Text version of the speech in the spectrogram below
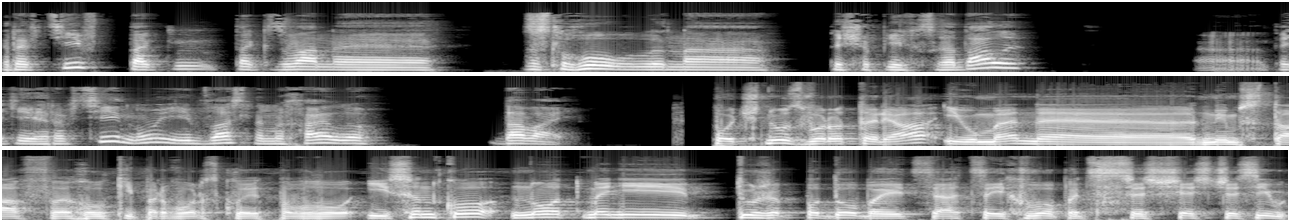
гравців, так так зване заслуговували на те, щоб їх згадали. Е, такі гравці. Ну і, власне, Михайло, давай. Почну з воротаря, і у мене ним став голкіпер Ворскли Павло Ісенко. Ну от мені дуже подобається цей хлопець ще з часів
